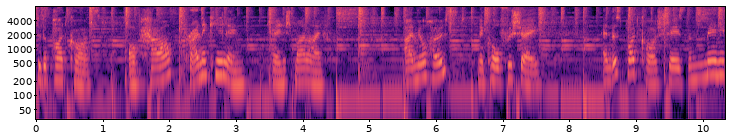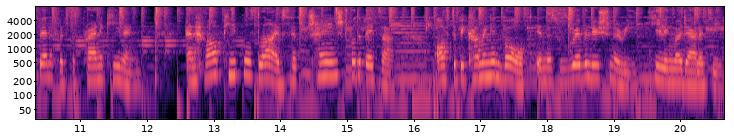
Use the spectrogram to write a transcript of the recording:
to the podcast of how pranic healing changed my life. I'm your host, Nicole Fouché, and this podcast shares the many benefits of pranic healing and how people's lives have changed for the better after becoming involved in this revolutionary healing modality.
